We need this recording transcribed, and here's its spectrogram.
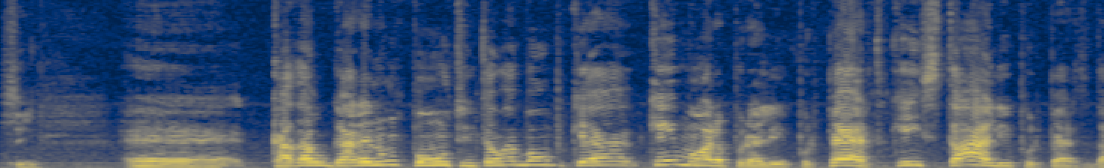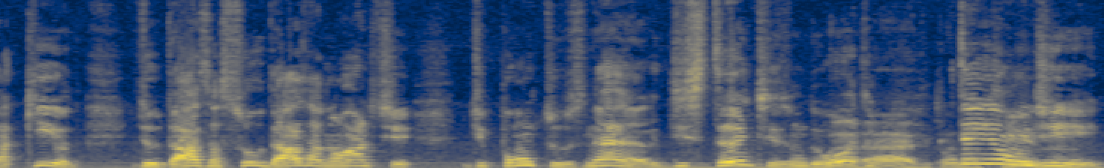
Sim. É, cada lugar é num ponto, então é bom, porque é- quem mora por ali, por perto, quem está ali por perto daqui, do, da asa sul, da asa norte, de pontos né, distantes um do outro, Guará, de tem onde ir,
